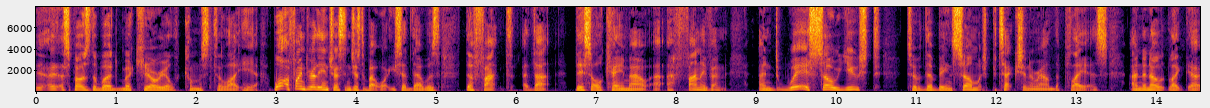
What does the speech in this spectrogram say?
I suppose the word mercurial comes to light here. What I find really interesting just about what you said there was the fact that this all came out at a fan event. And we're so used to there being so much protection around the players. And I know, like uh,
